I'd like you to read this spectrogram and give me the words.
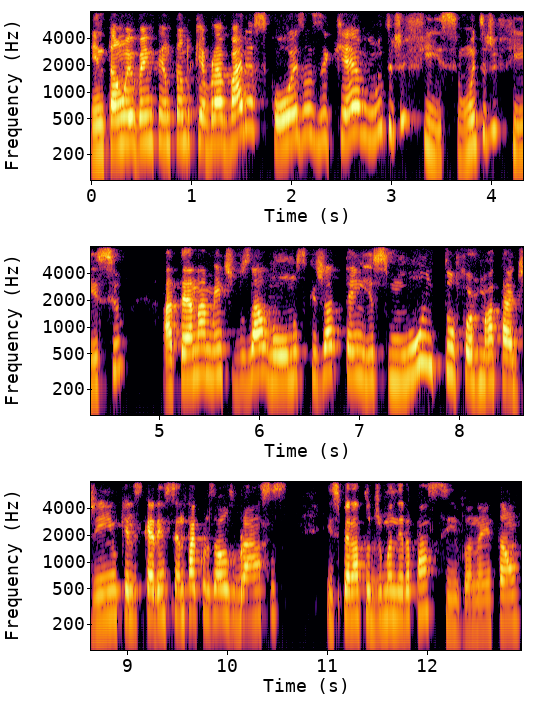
Então, eu venho tentando quebrar várias coisas e que é muito difícil, muito difícil até na mente dos alunos que já tem isso muito formatadinho, que eles querem sentar, cruzar os braços e esperar tudo de maneira passiva, né? Então,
